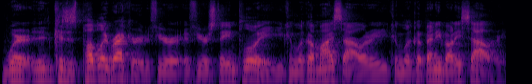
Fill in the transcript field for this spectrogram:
where because it's public record if you're if you're a state employee you can look up my salary you can look up anybody's salary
